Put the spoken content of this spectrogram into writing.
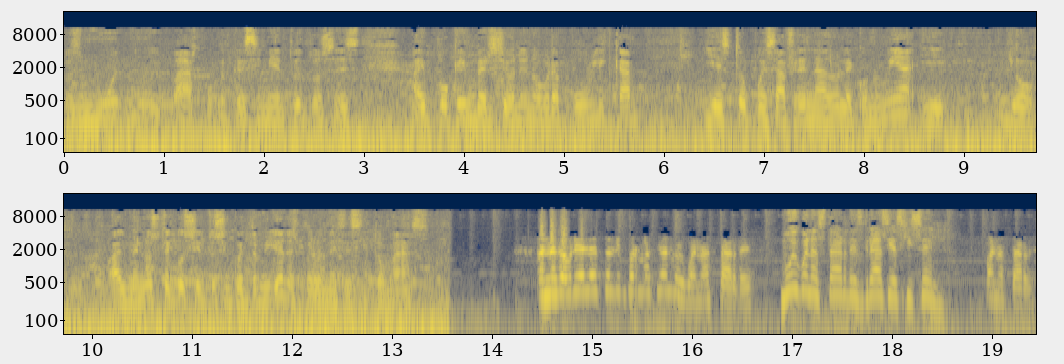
pues muy, muy bajo el crecimiento, entonces hay poca inversión en obra pública y esto pues ha frenado la economía y yo al menos tengo 150 millones, pero necesito más. Ana Gabriela, esta es la información. Muy buenas tardes. Muy buenas tardes. Gracias, Giselle. Buenas tardes.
